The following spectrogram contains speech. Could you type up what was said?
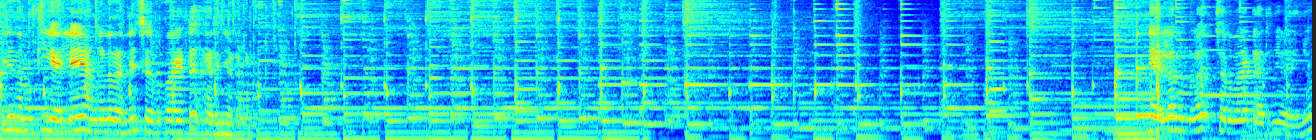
ഇനി നമുക്ക് ഈ ഇലയെ അങ്ങനെ തന്നെ ചെറുതായിട്ട് അരിഞ്ഞെടുക്കണം. ഇല നമ്മൾ ചെറുതായിട്ട് അരിഞ്ഞു കഴിഞ്ഞു.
